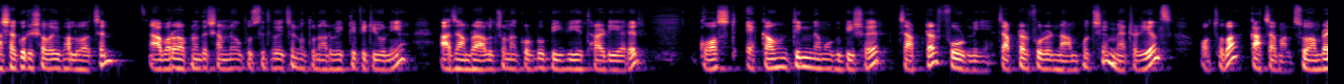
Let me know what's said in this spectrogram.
আশা করি সবাই ভালো আছেন। আবারও আপনাদের সামনে উপস্থিত হয়েছে নতুন আরও একটি ভিডিও নিয়ে। আজ আমরা আলোচনা করব বিবিএ থার্ড ইয়ারের কস্ট অ্যাকাউন্টিং নামক বিষয়ের চ্যাপ্টার ফোর নিয়ে। চ্যাপ্টার ফোরের নাম হচ্ছে ম্যাটেরিয়ালস অথবা কাঁচামাল। সো আমরা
